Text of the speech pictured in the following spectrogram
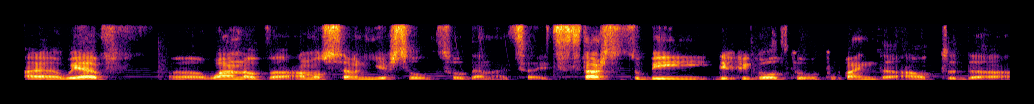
uh, we have uh, one of uh, almost seven years old. So then it's, uh, it starts to be difficult to, to find uh, out the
